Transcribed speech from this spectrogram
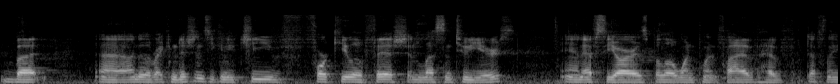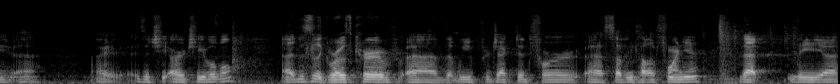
but uh, under the right conditions, you can achieve four kilo fish in less than two years, and FCR is below 1.5 have definitely uh, are, are, achievable. Uh, this is a growth curve uh, that we've projected for uh, Southern California. That the uh,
